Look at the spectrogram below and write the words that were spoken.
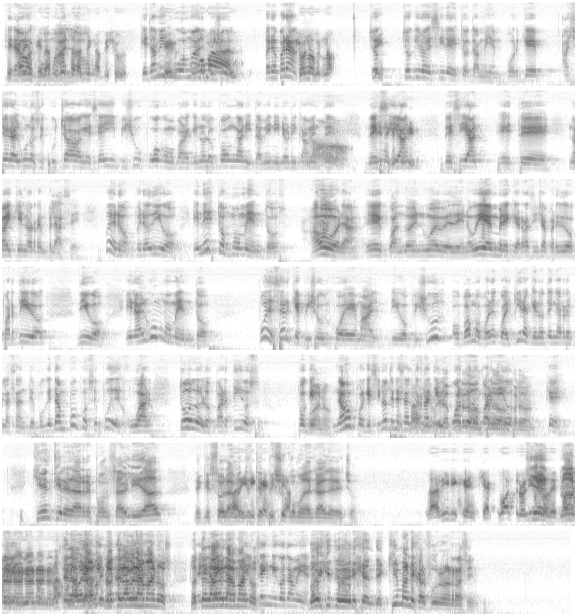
Que Dejaba que la mal, pelota ¿no? la tenga Pichut. Que también Que jugó mal, jugó mal. Pichu. Pero pará, Yo no... no yo, sí. yo quiero decir esto también, porque ayer algunos escuchaba que decía, ahí Pichu jugó como para que no lo pongan y también irónicamente No, decían, decían, este, no hay quien lo reemplace. Bueno, pero digo, en estos momentos, ahora, eh, cuando es 9 de noviembre, que Racing ya ha perdido dos partidos, digo, en algún momento puede ser que Pichud juegue mal. Digo, Pichud o vamos a poner cualquiera que no tenga reemplazante, porque tampoco se puede jugar todos los partidos. Porque, Bueno. ¿No? Porque si no tenés alternativa, perdón, todos los partidos. perdón, perdón. ¿Qué? ¿Quién tiene la responsabilidad de que solamente esté. Pichu como lateral derecho? La dirigencia, cuatro libros ¿Quién? de No, no, no, no, no, no, no te laves las pelota. no te laves las manos, no te El laves las manos. El técnico también. Vos dijiste los dirigentes. ¿Quién maneja el fútbol en Racing?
